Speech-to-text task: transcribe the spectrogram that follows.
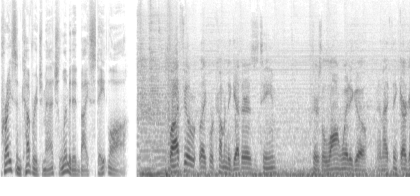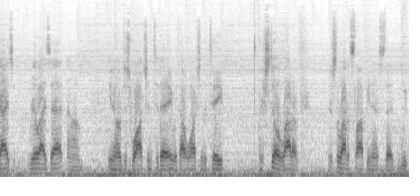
Price and coverage match limited by state law. Well, I feel like we're coming together as a team. There's a long way to go, and I think our guys realize that. Um, you know, just watching today without watching the tape, there's still a lot of there's a lot of sloppiness that we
